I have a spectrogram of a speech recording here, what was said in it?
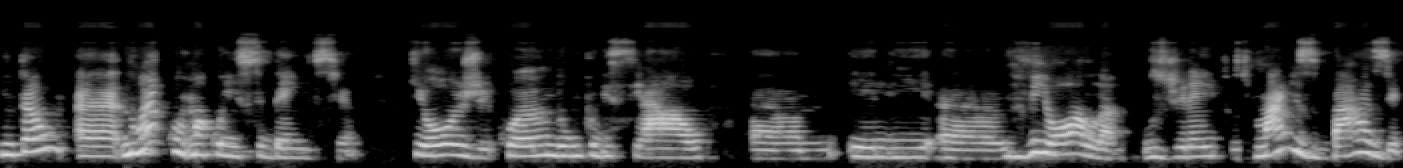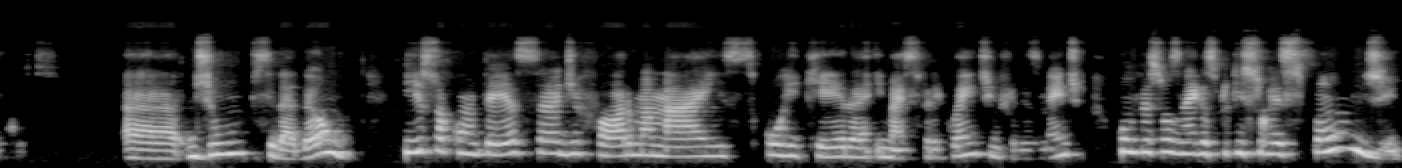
Então, é, não é uma coincidência que hoje, quando um policial um, ele uh, viola os direitos mais básicos uh, de um cidadão, isso aconteça de forma mais corriqueira e mais frequente, infelizmente, com pessoas negras, porque isso responde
